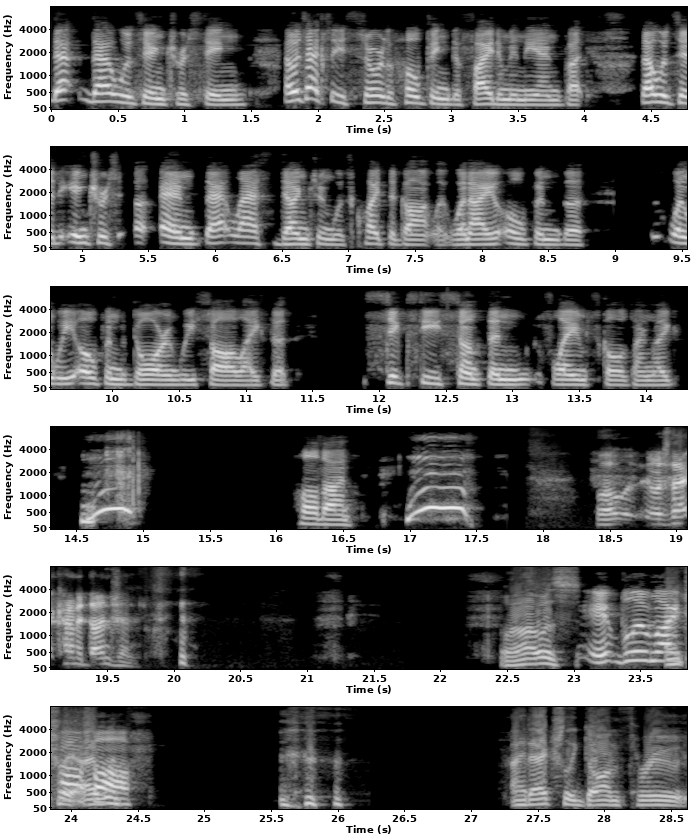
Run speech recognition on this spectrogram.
That that was interesting. I was actually sort of hoping to fight him in the end, but that was an interest. Uh, and that last dungeon was quite the gauntlet. When I opened the when we opened the door and we saw like the sixty something flame skulls, I'm like, hold on. Mm." Well, it was that kind of dungeon. Well, I was It blew my Actually, top I off. I'd actually gone through,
